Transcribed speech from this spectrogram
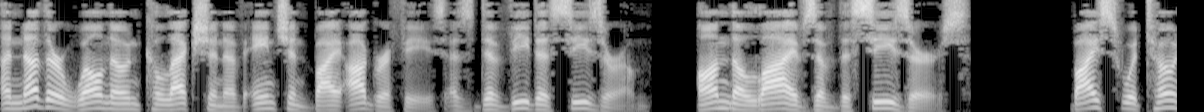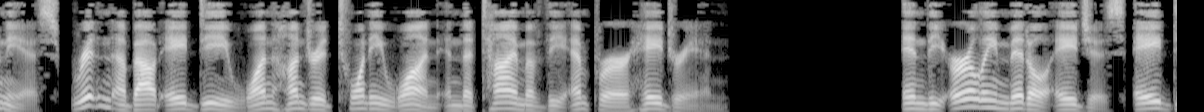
Another well-known collection of ancient biographies is De Vita Caesarum, On the Lives of the Caesars, by Suetonius, written about AD 121 in the time of the Emperor Hadrian. In the early Middle Ages AD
